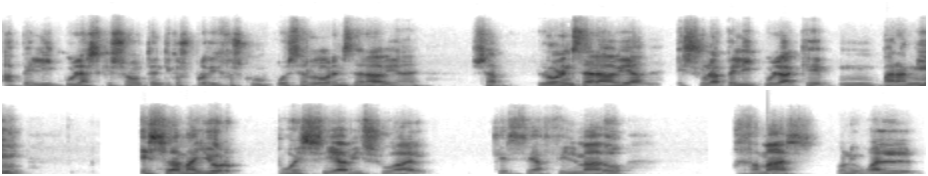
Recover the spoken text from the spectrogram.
a películas que son auténticos prodigios como puede ser Lawrence de Arabia. ¿eh? O sea, Lawrence de Arabia es una película que mm, para mí es la mayor poesía visual que se ha filmado jamás. Bueno, igual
